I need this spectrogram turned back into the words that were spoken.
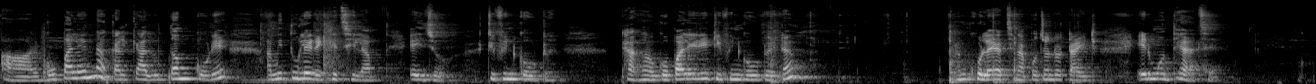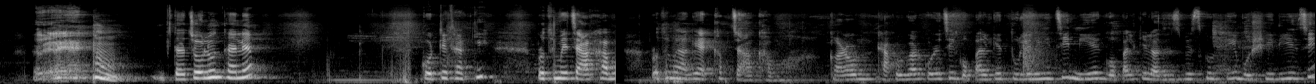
আর গোপালের না কালকে আলুর দম করে আমি তুলে রেখেছিলাম। এই যে, টিফিন কৌটো ঠাকুর গোপালেরই টিফিন কৌটো এটা। এখন খোলা যাচ্ছে না, প্রচণ্ড টাইট এর মধ্যে আছে। তা চলুন তাহলে করতে থাকি। প্রথমে চা খাব। প্রথমে আগে এক কাপ চা খাব। কারণ ঠাকুরঘর করেছি গোপালকে তুলে নিয়েছি নিয়ে গোপালকে লজেন্স বিস্কুট দিয়ে বসিয়ে দিয়েছি।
